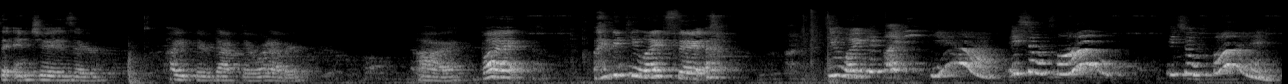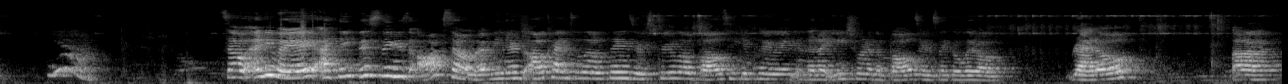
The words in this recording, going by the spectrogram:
the inches or height or depth or whatever. Uh, but I think he likes it. Do you like it, buddy? Yeah, it's so fun. It's so fun. Yeah. So anyway, I think this thing is awesome. I mean, there's all kinds of little things. There's three little balls he can play with, and then on each one of the balls, there's like a little rattle. Uh,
